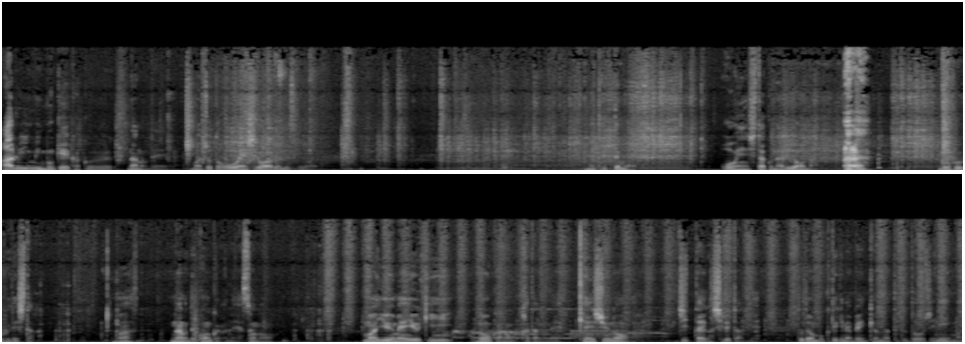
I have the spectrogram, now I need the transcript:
あ、ある意味無計画なので、まあ、ちょっと応援しろはあるんですけど、まあ、とっても応援したくなるような ご夫婦でした、まあ、なので今回はねその、まあ、有名有機農家の方のね研修の実態が知れたんでとても僕的な勉強になったと同時に、まあ、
